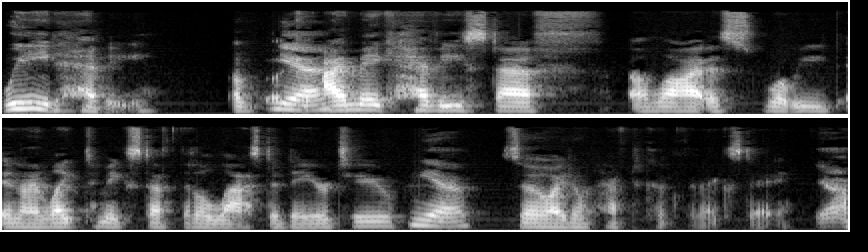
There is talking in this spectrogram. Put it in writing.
we eat heavy. Uh, Yeah. I make heavy stuff a lot. Is what we and I like to make stuff that'll last a day or two, Yeah. so I don't have to cook the next day. Yeah.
